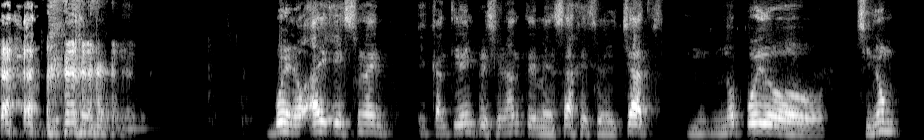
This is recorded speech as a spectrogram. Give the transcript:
bueno, hay, es una cantidad impresionante de mensajes en el chat. No puedo, si, no,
